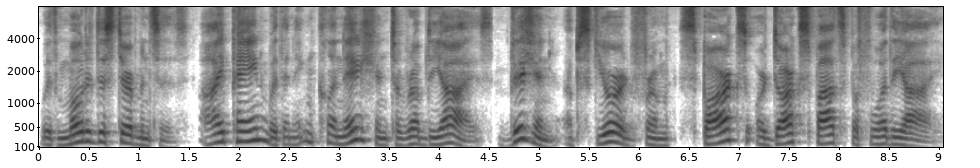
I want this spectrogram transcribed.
with motor disturbances, eye pain with an inclination to rub the eyes, vision obscured from sparks or dark spots before the eye.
